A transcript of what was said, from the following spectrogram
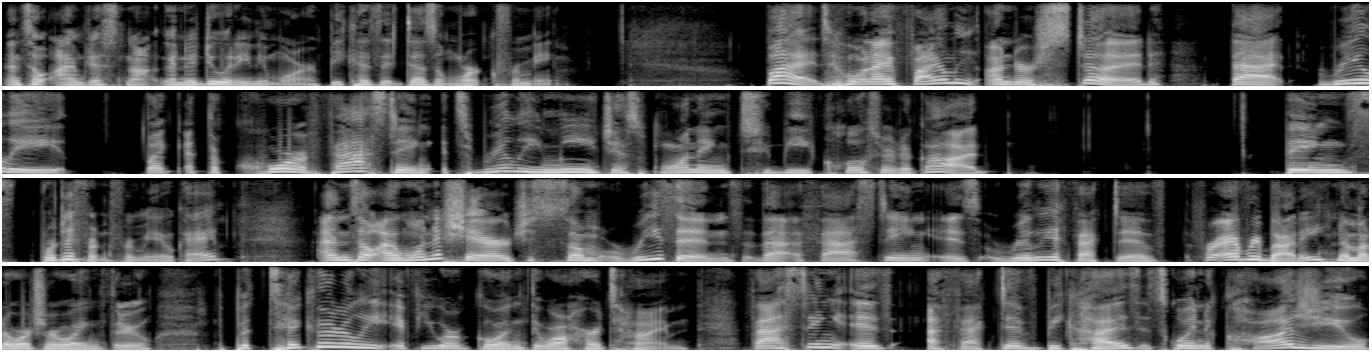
And so I'm just not going to do it anymore because it doesn't work for me. But when I finally understood that really, like at the core of fasting, it's really me just wanting to be closer to God things were different for me, okay? And so I want to share just some reasons that fasting is really effective for everybody, no matter what you're going through, particularly if you are going through a hard time. Fasting is effective because it's going to cause you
